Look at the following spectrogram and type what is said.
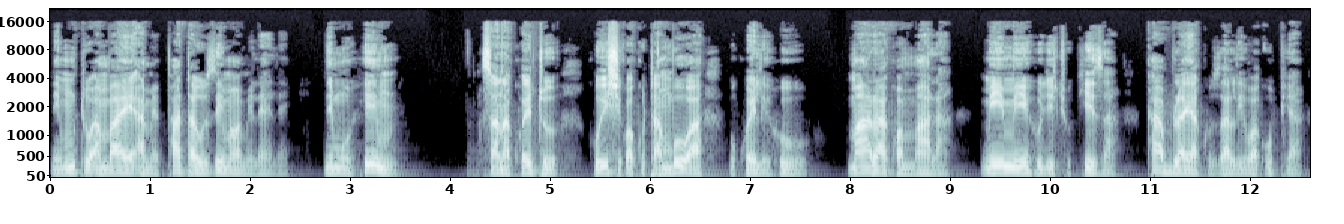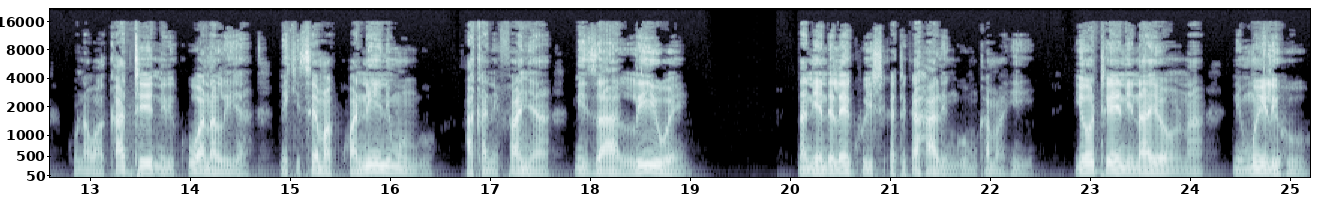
ni mtu ambaye amepata uzima wa milele. Ni muhimu sana kwetu kuishi kwa kutambua ukweli huu mara kwa mara. Mimi hujichukiza kabla ya kuzaliwa upya. Kuna wakati nilikuwa nalia nikisema kwa nini mungu akanifanya nizaliwe na niendelee kuishi katika hali ngumu kama hii. Yote ninayona ni mwili huu.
